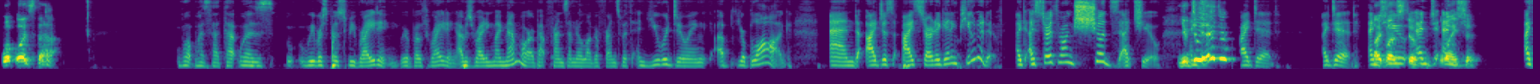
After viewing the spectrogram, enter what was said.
What was that? what was that? That was we were supposed to be writing. We were both writing. I was writing my memoir about friends I'm no longer friends with, and you were doing a, your blog. And I just I started getting punitive. I, I started throwing shoulds at you. You did? I did, I did. And I you must have and blanked and it. I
